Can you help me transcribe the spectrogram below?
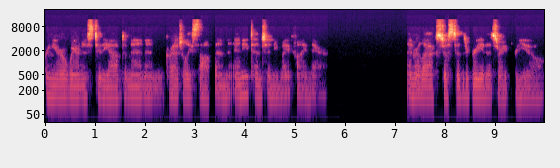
Bring your awareness to the abdomen and gradually soften any tension you might find there. And relax just to the degree that's right for you.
